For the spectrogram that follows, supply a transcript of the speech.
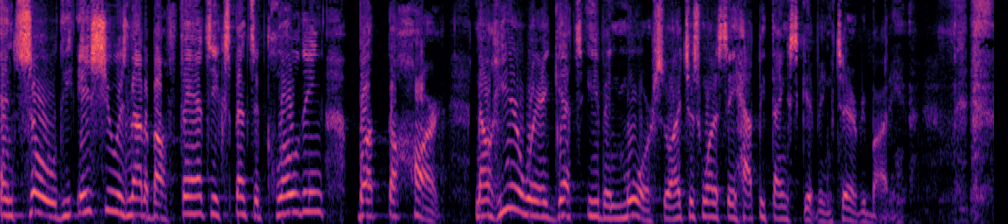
And so the issue is not about fancy, expensive clothing, but the heart. Now, here where it gets even more. So I just want to say happy Thanksgiving to everybody.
